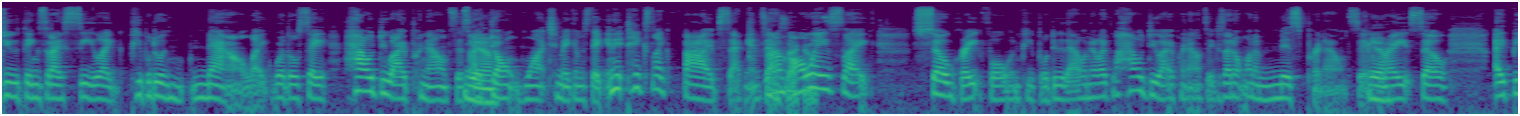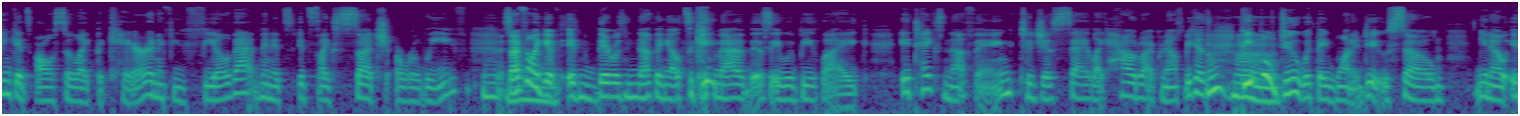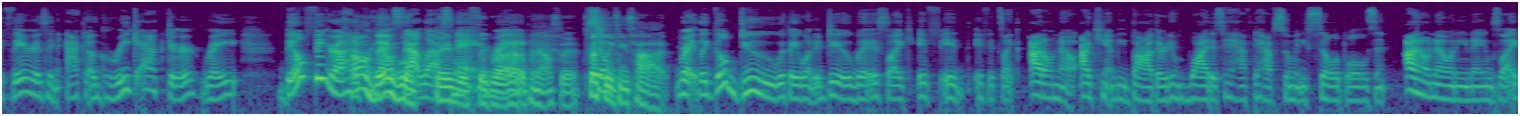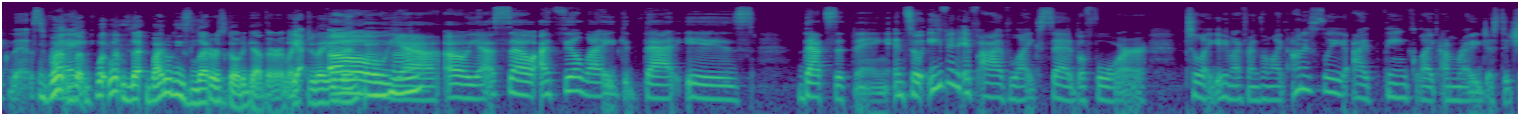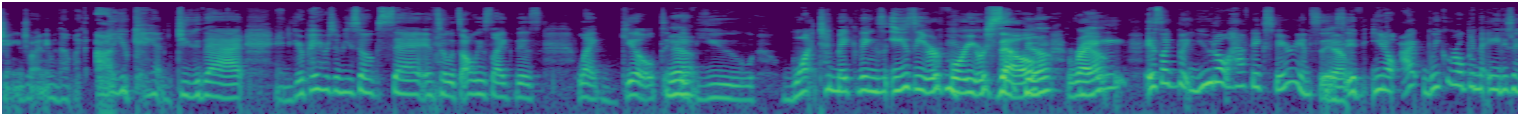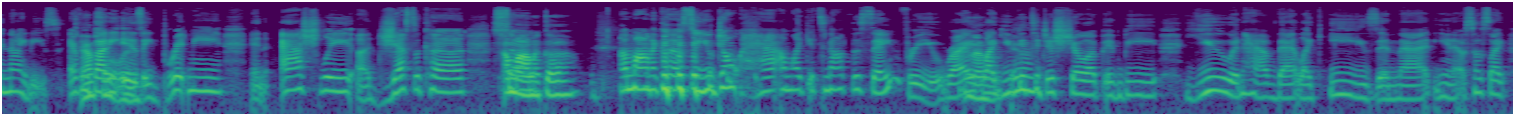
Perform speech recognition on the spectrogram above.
do things that I see like people doing now, like where they'll say, How do I pronounce this? Yeah. I don't want to make a mistake. And it takes like five seconds. Five and I'm seconds. always like, so grateful when people do that when they're like well how do i pronounce it? Because i don't want to mispronounce it yeah. right? So i think it's also like the care and if you feel that then it's it's like such a relief. It so i feel like if, if there was nothing else that came out of this it would be like it takes nothing to just say like how do i pronounce? Because mm-hmm. people do what they want to do. So you know if there is an act a greek actor right they'll figure out how to oh, pronounce will, that last they name. They will figure right? out how to pronounce it, especially so, if he's hot. Right, like they'll do what they want to do, but it's like if it if it's like I don't know, I can't be bothered, and why does it have to have so many syllables? And I don't know any names like this. Right? What, what, what le- why do these letters go together? Like, yeah. do they? Even... Oh mm-hmm. yeah, oh yeah. So I feel like that is that's the thing, and so even if I've like said before to like any of my friends, I'm like, honestly, I think like I'm ready just to change my name. And they're like, oh, you can't do that. And your parents would be so upset. And so it's always like this like guilt yeah. if you want to make things easier for yourself, yeah. right? Yeah. It's like, but you don't have to experience this. Yeah. If you know, I we grew up in the 80s and 90s. Everybody Absolutely. is a Brittany, an Ashley, a Jessica, so, a Monica, a Monica. so you don't have. I'm like, it's not the same for you, right? No. Like you get to just show up and be you and have that like ease and that you know. So it's like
